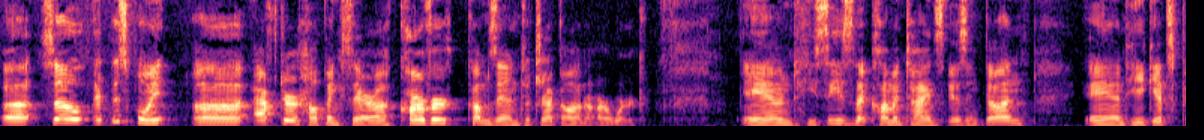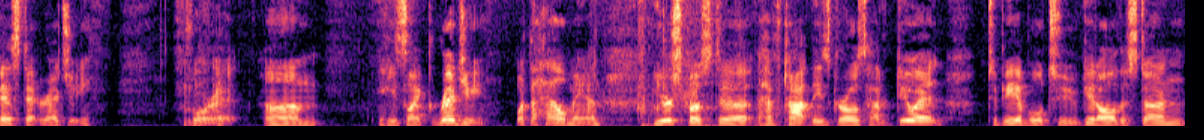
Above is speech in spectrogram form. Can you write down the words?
Uh, so at this point, uh, after helping Sarah, Carver comes in to check on our work. And he sees that Clementine's isn't done, and he gets pissed at Reggie for it. Um, he's like, Reggie, what the hell, man? You're supposed to have taught these girls how to do it to be able to get all this done.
